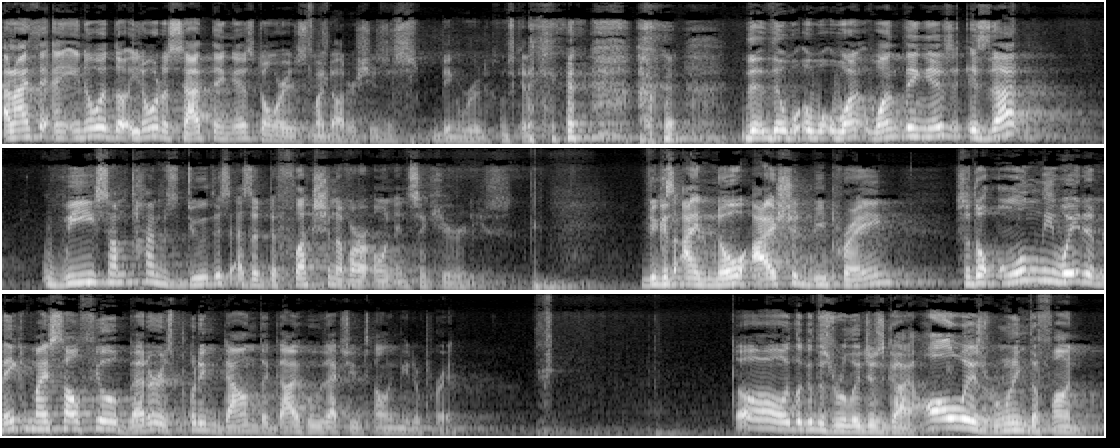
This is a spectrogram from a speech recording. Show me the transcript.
And I think, you know what? You know what a sad thing is? Don't worry, it's my daughter. She's just being rude. I'm just kidding. the, the one, one thing is, is that we sometimes do this as a deflection of our own insecurities. Because I know I should be praying, so the only way to make myself feel better is putting down the guy who's actually telling me to pray. Oh, look at this religious guy, always ruining the fun.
